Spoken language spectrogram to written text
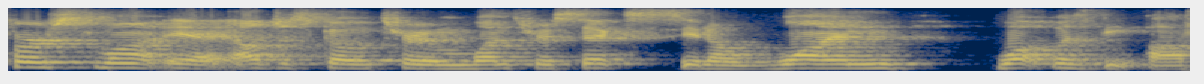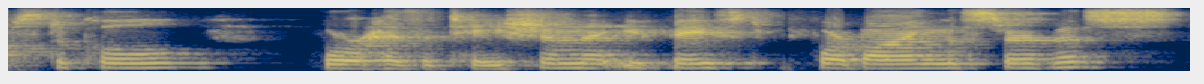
first one, yeah, I'll just go through them one through six. You know, one, what was the obstacle or hesitation that you faced before buying the service?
